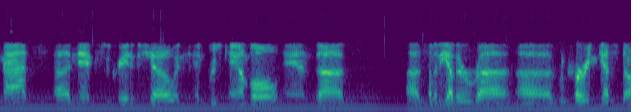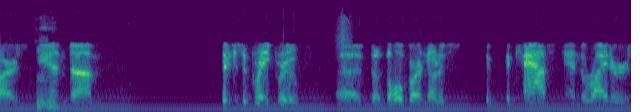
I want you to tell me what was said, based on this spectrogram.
Matt, uh, Nix, who created the show, and, and Bruce Campbell, and uh, uh, some of the other uh, uh, recurring guest stars, mm-hmm. and um, they're just a great group. Uh, the, the whole Burn Notice, the, the cast and the writers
